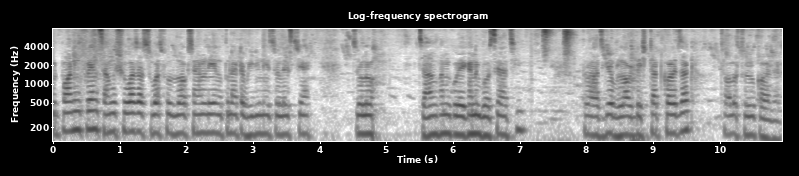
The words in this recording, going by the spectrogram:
গুড মর্নিং ফ্রেন্ডস আমি সুভাষ আর সুভাষ ফুল ব্লগ চ্যানেল নিয়ে নতুন একটা ভিডিও নিয়ে চলে এসেছি। চলো চান ফান করে এখানে বসে আছি। তো আজকে ব্লগটা স্টার্ট করা যাক। চলো শুরু করা যাক।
